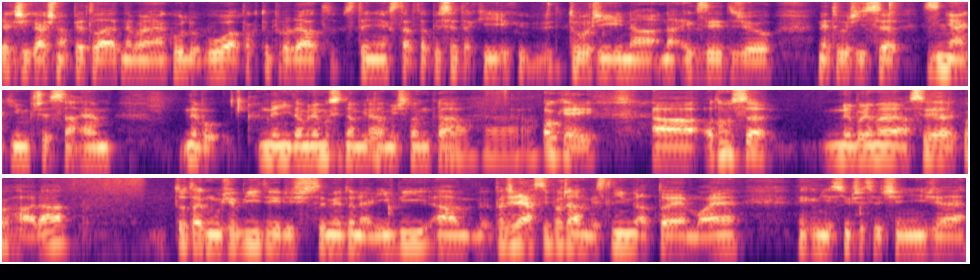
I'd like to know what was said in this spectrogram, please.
jak říkáš, na pět let nebo na nějakou dobu a pak to prodat, stejně jak startupy se taky tvoří i na, na exit, že jo, netvoří se s nějakým přesahem, nebo není tam, nemusí tam být jo, ta myšlenka. Jo, jo, jo. OK, a o tom se nebudeme asi jako hádat, to tak může být, i když se mi to nelíbí, a, protože já si pořád myslím, a to je moje jako vnitřní přesvědčení, že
